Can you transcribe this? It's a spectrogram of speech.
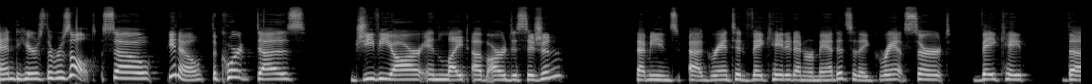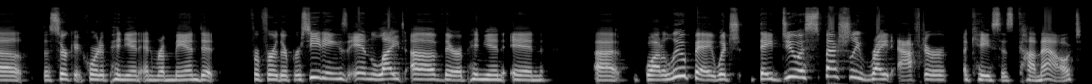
and here's the result. So, you know, the court does GVR in light of our decision. That means uh, granted, vacated, and remanded. So they grant cert, vacate the the circuit court opinion, and remand it for further proceedings in light of their opinion in uh, Guadalupe, which they do especially right after a case has come out.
